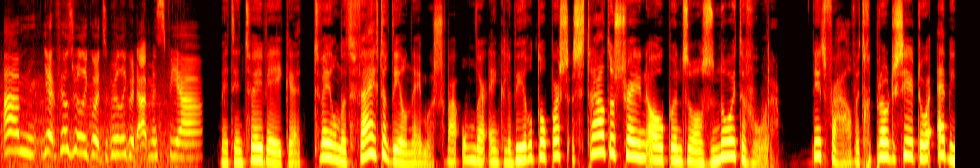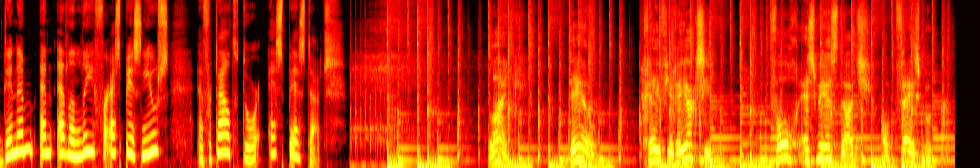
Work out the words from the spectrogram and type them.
Um, yeah, it feels really good. It's a really good atmosphere. Met in twee weken 250 deelnemers, waaronder enkele wereldtoppers, straalt Australian Open zoals nooit tevoren. Dit verhaal werd geproduceerd door Abby Dinham en Ellen Lee voor SBS Nieuws en vertaald door SBS Dutch. Like, deel, geef je reactie. Volg SBS Dutch op Facebook.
